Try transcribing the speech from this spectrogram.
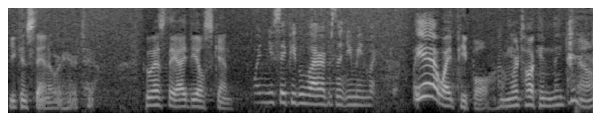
You can stand over here, too. Who has the ideal skin? When you say people who I represent, you mean like yeah, white people. And we're talking, you know.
